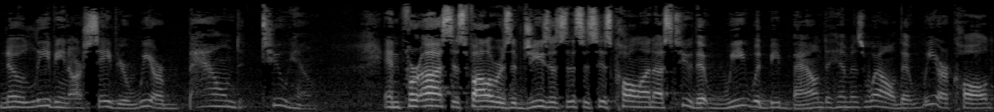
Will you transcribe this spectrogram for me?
no leaving our Savior. We are bound to Him. And for us, as followers of Jesus, this is His call on us too, that we would be bound to Him as well, that we are called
